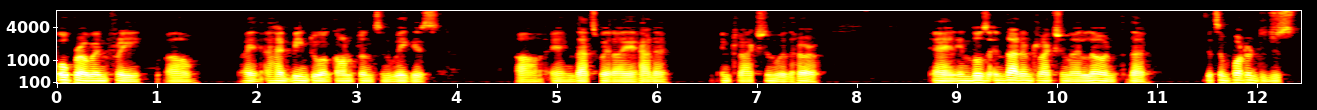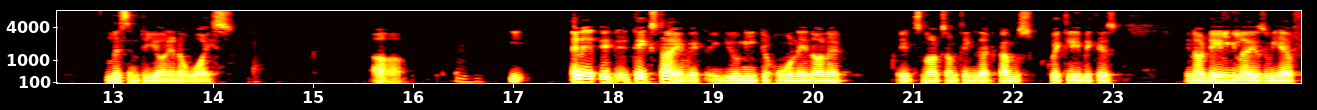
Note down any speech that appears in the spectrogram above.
Oprah Winfrey, uh, I, I, had been to a conference in Vegas, uh, and that's where I had an interaction with her. And in those in that interaction, I learned that it's important to just listen to your inner voice. Uh, mm-hmm. And it, it, it takes time. It, you need to hone in on it. It's not something that comes quickly because in our daily lives, we have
